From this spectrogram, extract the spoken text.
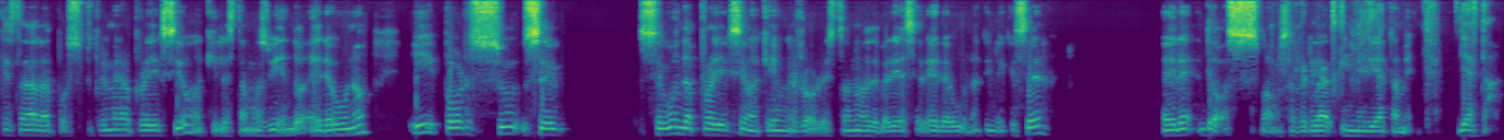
que está dada por su primera proyección, aquí la estamos viendo, R1, y por su segunda proyección, aquí hay un error, esto no debería ser R1, tiene que ser R2. Vamos a arreglar inmediatamente. Ya está.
